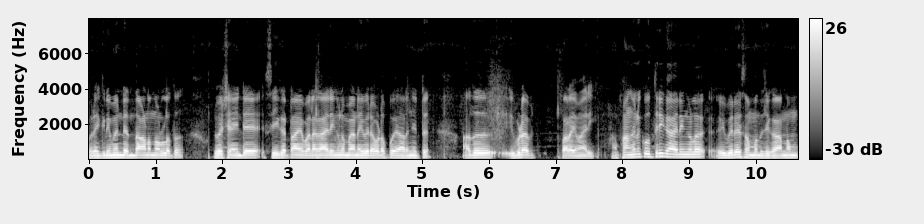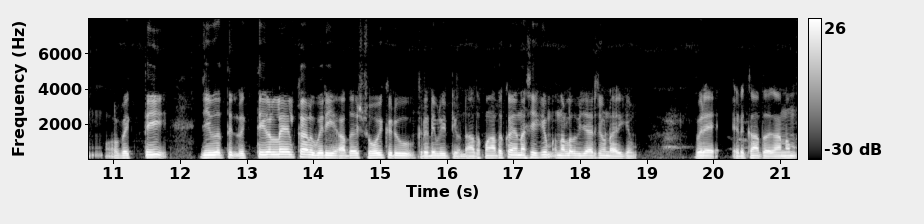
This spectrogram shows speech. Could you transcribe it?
ഒരു എഗ്രിമെന്റ് എന്താണെന്നുള്ളത് ഒരുപക്ഷെ അതിന്റെ സീക്രട്ടായ പല കാര്യങ്ങളും വേണം ഇവരവിടെ പോയി അറിഞ്ഞിട്ട് അത് ഇവിടെ പറയുമായിരിക്കും. അപ്പോൾ അങ്ങനെയൊക്കെ ഒത്തിരി കാര്യങ്ങൾ ഇവരെ സംബന്ധിച്ച് കാരണം വ്യക്തി ജീവിതത്തിൽ വ്യക്തികളേക്കാൾ ഉപരി അത് ഷോയ്ക്കൊരു ക്രെഡിബിലിറ്റി ഉണ്ട്. അതപ്പോൾ അതൊക്കെ നശിക്കും എന്നുള്ളത് വിചാരിച്ചുകൊണ്ടായിരിക്കും ഇവരെ എടുക്കാത്തത്. കാരണം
